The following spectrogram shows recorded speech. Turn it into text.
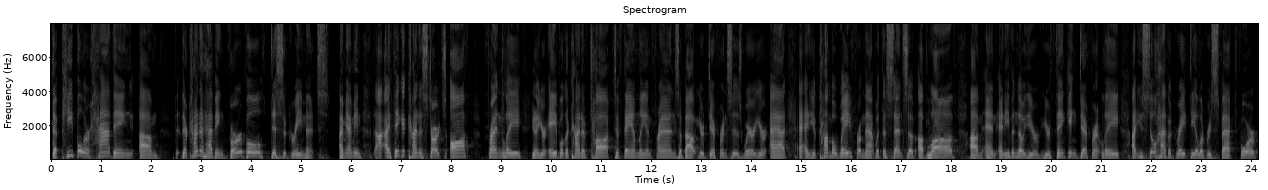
that people are having um, they're kind of having verbal disagreements. I mean i mean i think it kind of starts off friendly. You know, you're able to kind of talk to family and friends about your differences, where you're at, and you come away from that with a sense of, of love. Um, and, and even though you're, you're thinking differently, uh, you still have a great deal of respect for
